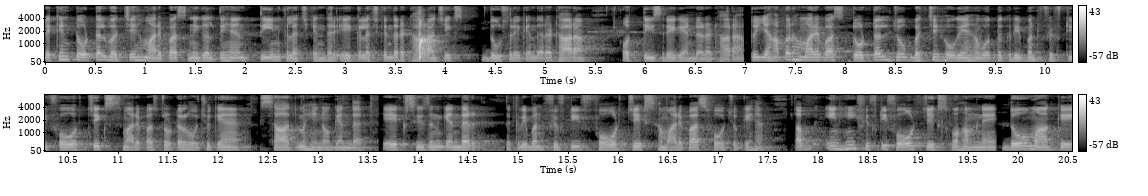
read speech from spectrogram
लेकिन टोटल बच्चे हमारे पास निकलते हैं तीन क्लच के अंदर। एक क्लच के अंदर अठारह चिक्स दूसरे के अंदर अठारह और तीसरे के अंदर अठारह। तो यहाँ पर हमारे पास टोटल जो बच्चे हो गए हैं, वो तकरीबन फिफ्टी फोर चिक्स हमारे पास टोटल हो चुके हैं सात महीनों के अंदर। एक सीज़न के अंदर तकरीबन फिफ्टी फोर चिक्स हमारे पास हो चुके हैं। अब इन्हीं फिफ्टी फोर चिक्स को हमने दो माह के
